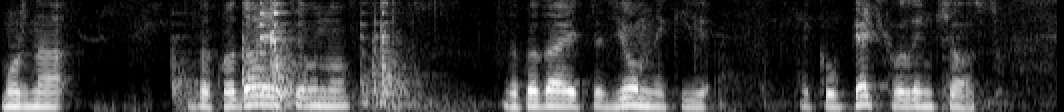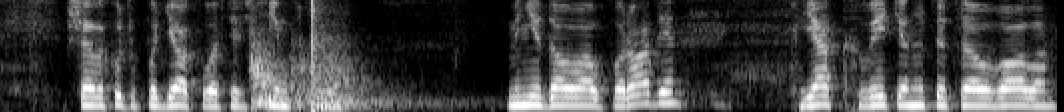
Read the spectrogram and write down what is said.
Можна закладається воно, закладається зйомник і як 5 хвилин часу. Ще хочу подякувати всім, хто мені давав поради, як витягнути це овала.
